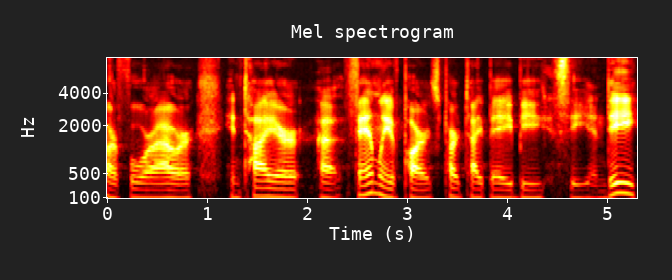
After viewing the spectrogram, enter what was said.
are for our entire uh, family of parts, part type A, B, C, and D.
